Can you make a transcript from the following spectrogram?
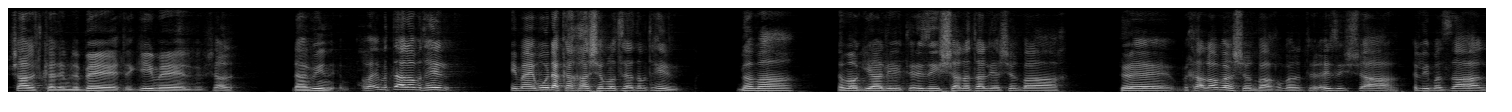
אפשר להתקדם לב', לג', ואפשר להבין. אבל אם אתה לא מתחיל עם האמונה ככה השם רוצה, אתה מתחיל, למה, לא מגיע לי, תראה איזה אישה נתן לי השם ברך, תראה, בכלל לא אומר השם ברך, הוא אומר, תראה איזה אישה, אין לי מזל.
